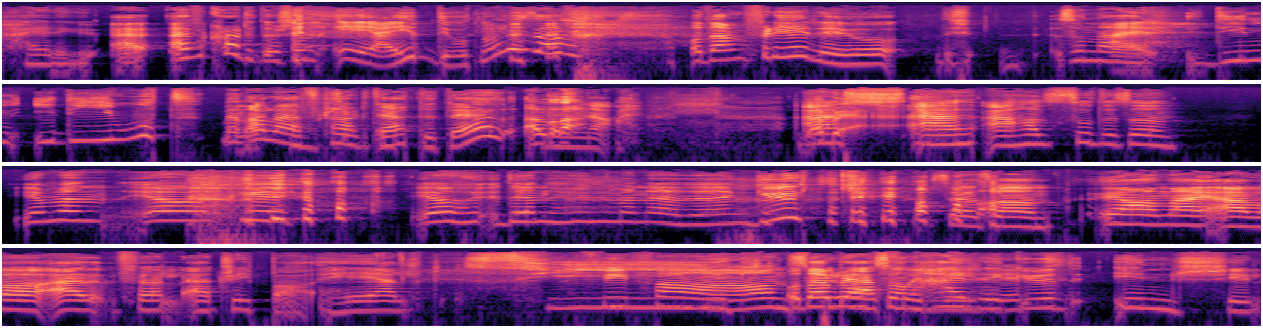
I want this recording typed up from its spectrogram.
Herregud. Jeg, jeg klarte ikke å skjønne Er jeg idiot nå, liksom? Og de flirer jo sånn her Din idiot. Men alle jeg fortalte etter det. Jeg Jeg, jeg, jeg hadde sittet sånn Ja, men Ja, OK. Ja, det er en hund, men er det en gutt? Så jeg sånn Ja, nei, jeg var Jeg føler jeg trippa helt sykt. faen, og da ble jeg sånn. Herregud, unnskyld.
